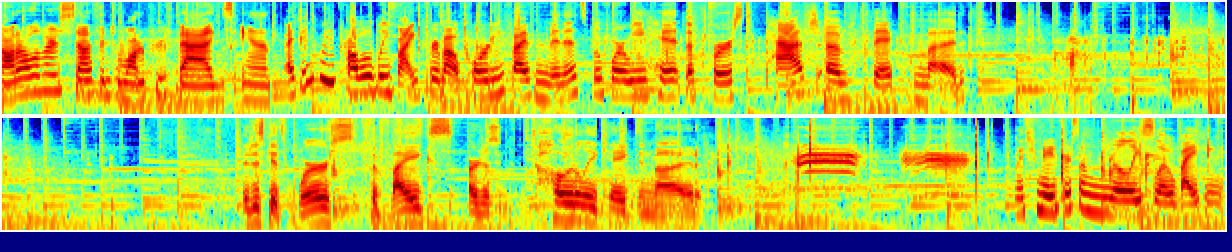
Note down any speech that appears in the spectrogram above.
Got all of our stuff into waterproof bags and I think we probably biked for about 45 minutes before we hit the first patch of thick mud. It just gets worse. The bikes are just totally caked in mud. which made for some really slow biking.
